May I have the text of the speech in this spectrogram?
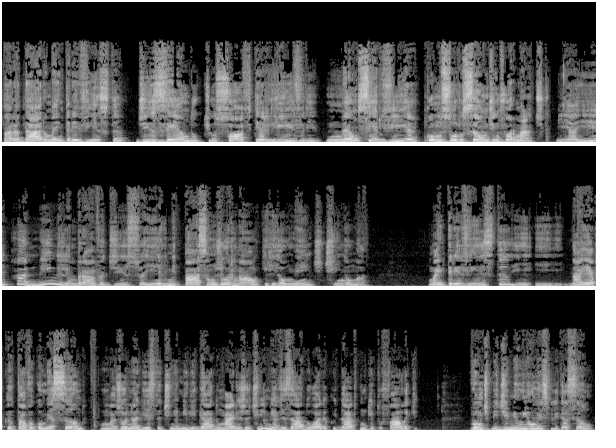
para dar uma entrevista dizendo que o software livre não servia como solução de informática. E aí, ah, nem me lembrava disso. Aí ele me passa um jornal que realmente tinha uma uma entrevista e, e na época eu estava começando, uma jornalista tinha me ligado, o Mário já tinha me avisado, olha, cuidado com o que tu fala, que vão te pedir mil e uma explicação.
